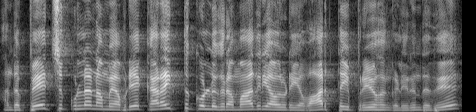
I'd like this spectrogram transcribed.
அந்த பேச்சுக்குள்ள நம்ம அப்படியே கரைத்து கொள்ளுகிற மாதிரி அவருடைய வார்த்தை பிரயோகங்கள் இருந்தது.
